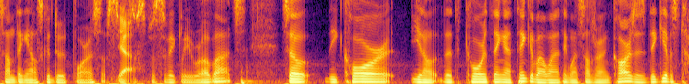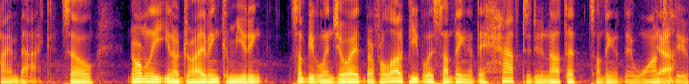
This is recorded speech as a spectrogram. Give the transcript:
something else could do it for us, yeah. specifically robots. So the core, you know, the core thing I think about when I think about self-driving cars is they give us time back. So normally, you know, driving, commuting, some people enjoy it, but for a lot of people, it's something that they have to do, not that something that they want yeah. to do.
